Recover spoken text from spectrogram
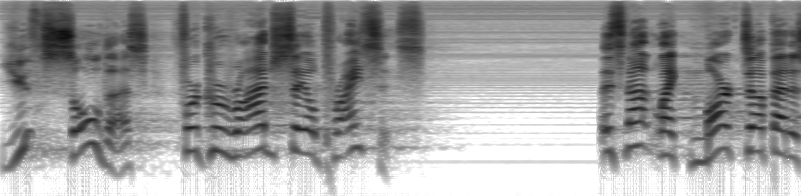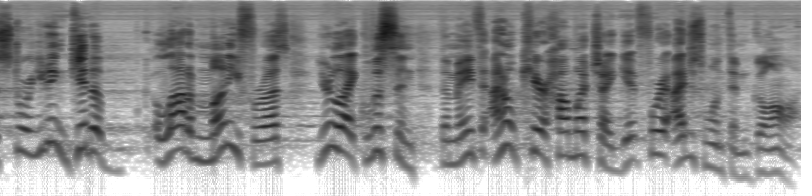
you've sold us for garage sale prices. It's not like marked up at a store. You didn't get a, a lot of money for us. You're like, listen, the main thing, I don't care how much I get for it, I just want them gone.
